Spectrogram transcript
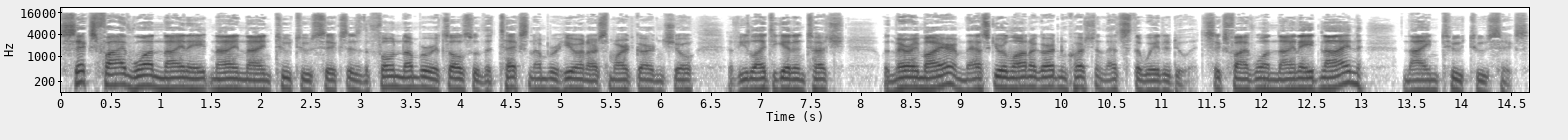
651 989 9226 is the phone number. It's also the text number here on our Smart Garden Show. If you'd like to get in touch with Mary Meyer and ask your lawn or garden question, that's the way to do it. 651 989 9226.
